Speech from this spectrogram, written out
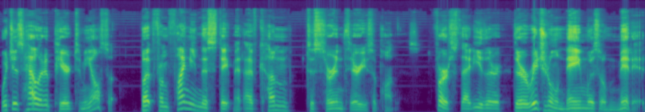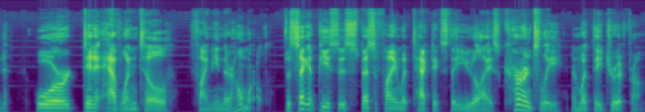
which is how it appeared to me also. But from finding this statement, I've come to certain theories upon this. First, that either their original name was omitted or didn't have one until finding their homeworld. The second piece is specifying what tactics they utilize currently and what they drew it from.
